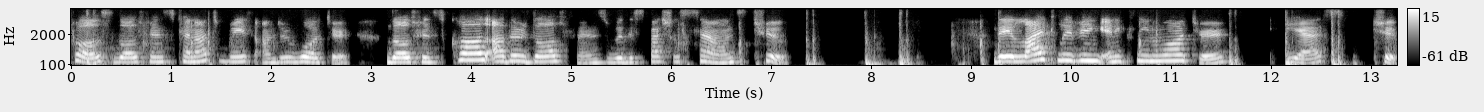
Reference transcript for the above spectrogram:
False, dolphins cannot breathe underwater. Dolphins call other dolphins with special sounds, true. They like living in clean water. Yes, true.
